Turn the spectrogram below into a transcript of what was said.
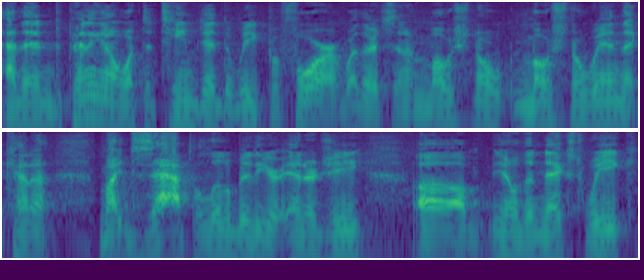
and then depending on what the team did the week before, whether it's an emotional emotional win that kind of might zap a little bit of your energy, um, you know, the next week,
